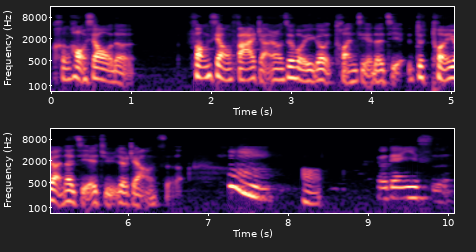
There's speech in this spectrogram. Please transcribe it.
很好笑的。方向发展，然后最后一个团结的结，就团圆的结局就这样子了。嗯，哦，有点意思，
